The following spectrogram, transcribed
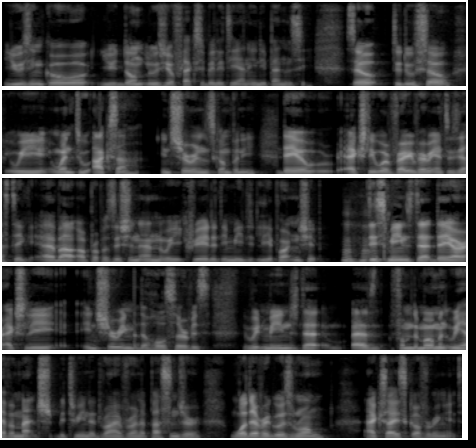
using Kowo, you don't lose your flexibility and independency. So to do so, we went to AXA insurance company. They actually were very, very enthusiastic about our proposition and we created immediately a partnership. Mm-hmm. This means that they are actually insuring the whole service, which means that as from the moment we have a match between a driver and a passenger, whatever goes wrong, AXA is covering it.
